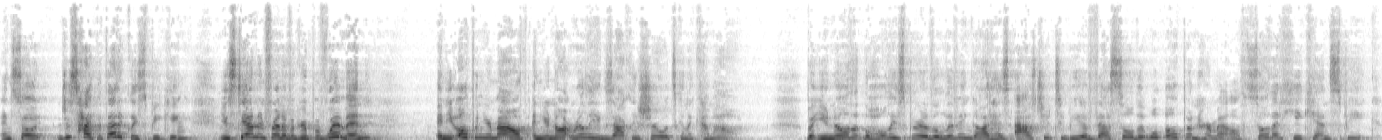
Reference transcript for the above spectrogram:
And so, just hypothetically speaking, you stand in front of a group of women and you open your mouth and you're not really exactly sure what's going to come out. But you know that the Holy Spirit of the living God has asked you to be a vessel that will open her mouth so that he can speak.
